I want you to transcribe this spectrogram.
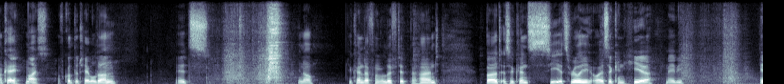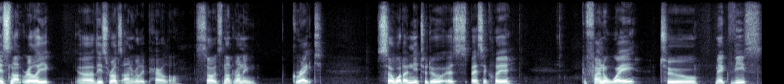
Okay, nice. I've got the table done. It's, you know, you can definitely lift it per hand. But as you can see, it's really, or as you can hear, maybe, it's not really, uh, these rods aren't really parallel. So it's not running great. So what I need to do is basically to find a way to make these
